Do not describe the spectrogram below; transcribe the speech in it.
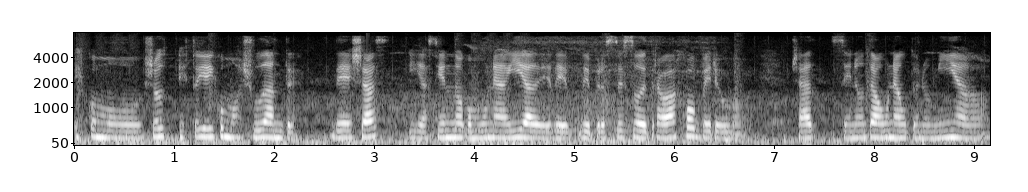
Es como, yo estoy ahí como ayudante de ellas y haciendo como una guía de, proceso de trabajo, pero ya se nota una autonomía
